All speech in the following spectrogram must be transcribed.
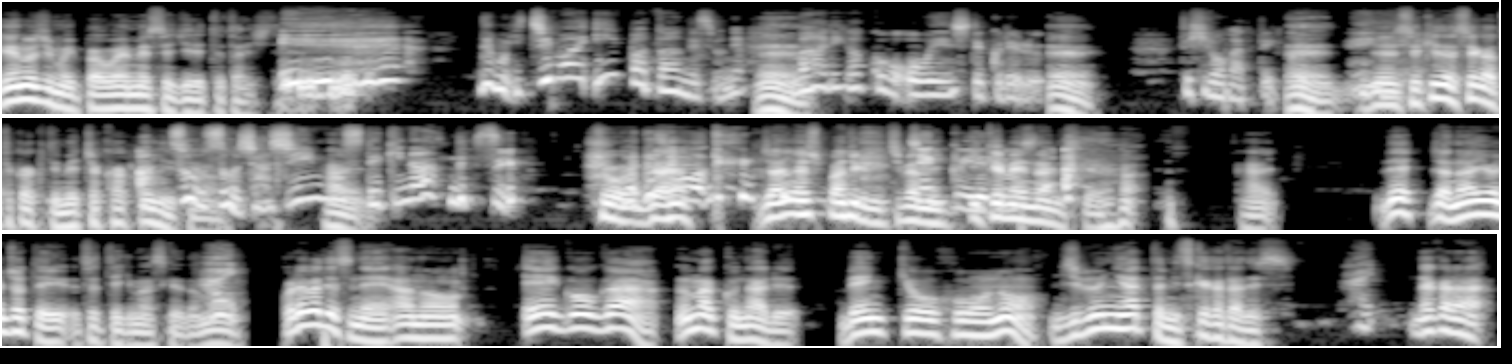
芸能人もいっぱい応援メッセージ入れてたりして。ええでも一番いいパターンですよね。ええ周りがこう応援してくれる。えで、広がっていく。え、ええ。えで、関田背が高くてめっちゃかっこいいんあ、ですよ。そうそう、写真も素敵なんですよ。そう。ジ私も結構ジャイアン出版塾で一番のイケメンなんですけど。はい。で、じゃあ内容にちょっと移っていきますけれども。はいこれはですね、あの、英語が上手くなる勉強法の自分に合った見つけ方です。はい。だから、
